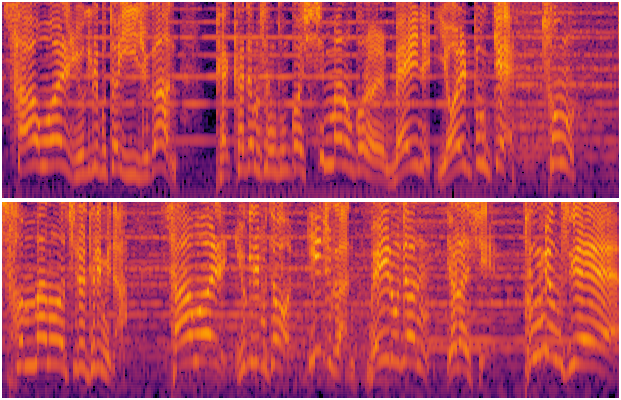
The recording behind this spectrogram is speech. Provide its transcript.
4월 6일부터 2주간 백화점 상품권 10만원권을 매일 10분께 총 1000만원어치를 드립니다. 4월 6일부터 2주간 매일 오전 11시 박명수의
